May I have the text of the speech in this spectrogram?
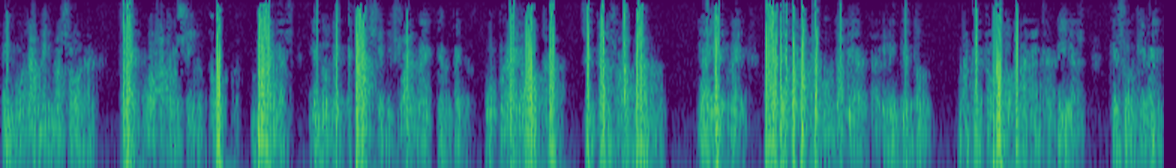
en una misma zona, tres, cuatro, cinco vallas, en donde casi visualmente una y otra se están solapando. Y ahí me dejo la pregunta abierta y le inquieto más que todo a las alcaldías, que son quienes están.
